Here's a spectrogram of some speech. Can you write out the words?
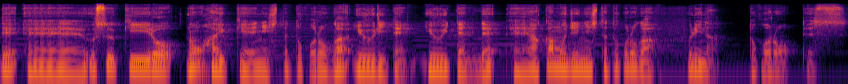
で、えー薄黄色の背景にしたところが有利点、優位点で、えー赤文字にしたところが不利なところです。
